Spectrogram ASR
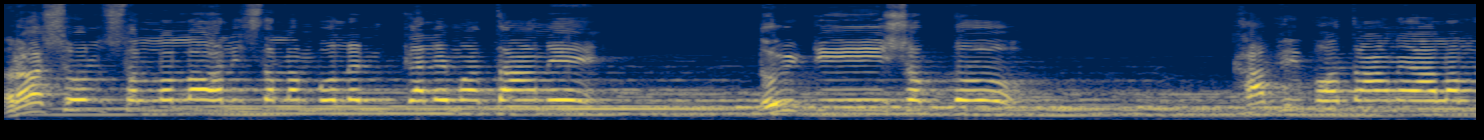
রাসূল সাল্লাল্লাহু আলাইহি সাল্লাম বলেন, কালেমা তানে, দুইটি শব্দ খাফিফাতানে আলাল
